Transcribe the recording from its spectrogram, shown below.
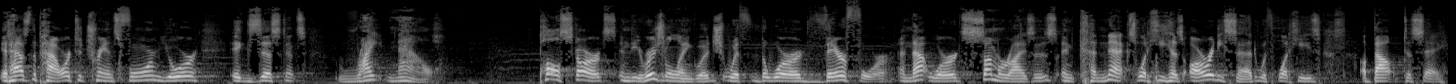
It has the power to transform your existence right now. Paul starts in the original language with the word therefore, and that word summarizes and connects what he has already said with what he's about to say.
